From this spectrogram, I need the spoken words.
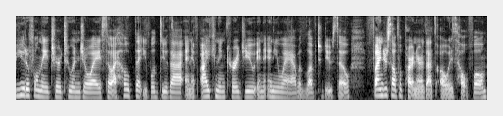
beautiful nature to enjoy. So I hope that you will do that. And if I can encourage you in any way, I would love to do so. Find yourself a partner, that's always helpful.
